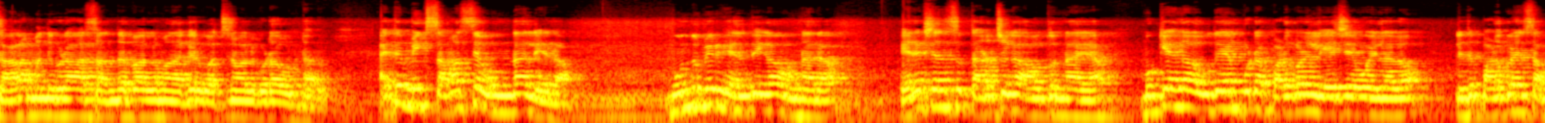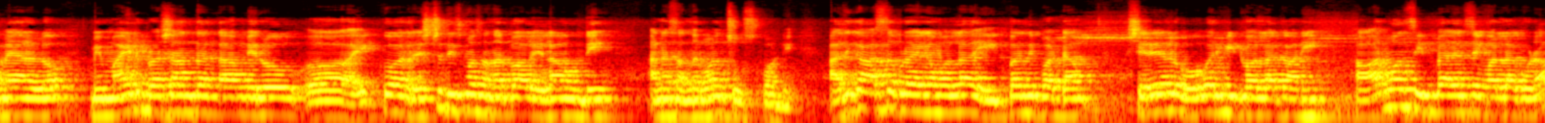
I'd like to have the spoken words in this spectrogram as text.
చాలా మంది కూడా ఆ సందర్భాల్లో మా దగ్గరకు వచ్చిన వాళ్ళు కూడా ఉంటారు. అయితే మీకు సమస్య ఉందా లేదా? ముందు మీరు హెల్తీగా ఉన్నారా? ఎలక్షన్స్ తరచుగా అవుతున్నాయా? ముఖ్యంగా ఉదయం పూట పడుకొని లేచే వేళలో లేదా పడుకునే సమయాలలో మీ మైండ్ ప్రశాంతంగా మీరు ఎక్కువ రెస్ట్ తీసుకున్న సందర్భాలు ఎలా ఉంది? అన్న సందర్భాలు చూసుకోండి. అధిక ఆస్త ప్రయోగం వల్ల ఇబ్బంది పడ్డాం. శరీరంలో ఓవర్ హీట్ వల్ల కానీ హార్మోన్స్ ఇన్బ్యాలెన్సింగ్ వల్ల కూడా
